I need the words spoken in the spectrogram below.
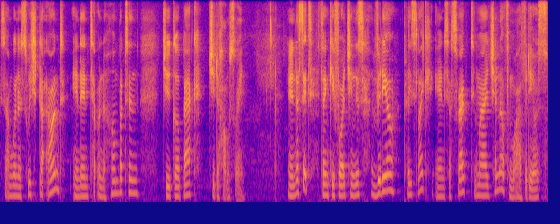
So I'm going to switch that on and then tap on the home button to go back to the home screen. And that's it. Thank you for watching this video. Please like and subscribe to my channel for more videos.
